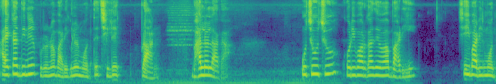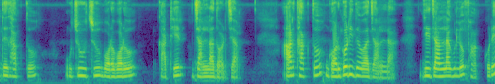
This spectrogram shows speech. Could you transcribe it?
আগেকার দিনের পুরনো বাড়িগুলোর মধ্যে ছিল প্রাণ, ভালো লাগা। উঁচু উঁচু কড়িবর্গা দেওয়া বাড়ি, সেই বাড়ির মধ্যে থাকতো উঁচু উঁচু বড় বড় কাঠের জানলা, দরজা। আর থাকতো গড়গড়ি দেওয়া জানলা, যে জানলাগুলো ফাঁক করে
